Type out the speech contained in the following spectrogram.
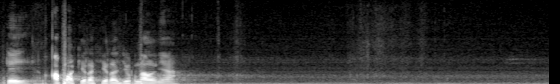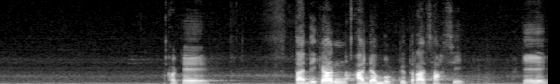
Oke, apa kira-kira jurnalnya? Oke. Tadi kan ada bukti transaksi. Oke.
